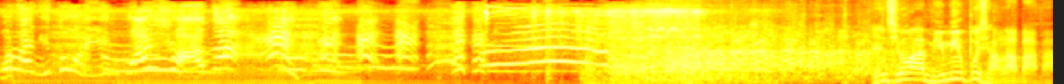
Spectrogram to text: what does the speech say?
我在你肚里玩耍呢。人青蛙明明不想拉粑粑，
